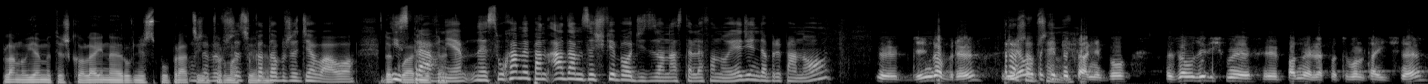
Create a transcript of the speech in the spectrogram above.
planujemy też kolejne, również współpracę Żeby informacyjną. wszystko dobrze działało i Dokładnie tak. sprawnie. Słuchamy, pan Adam ze Świebodzic do nas telefonuje. Dzień dobry panu. Y, Dzień dobry. Proszę ja mam uprzejmie. takie pytanie, bo założyliśmy y, panele fotowoltaiczne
